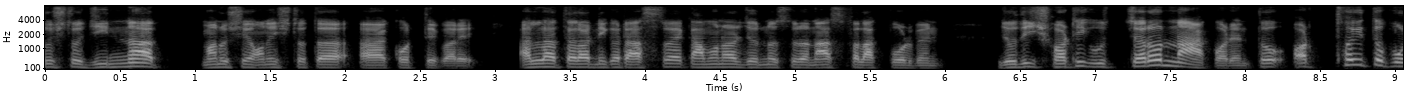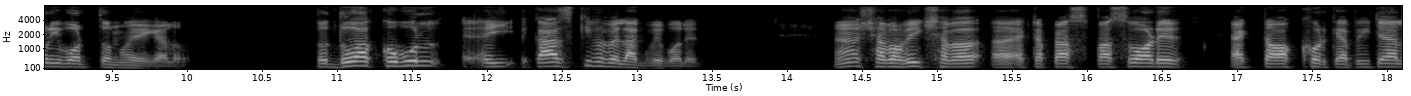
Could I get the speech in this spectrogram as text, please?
দুষ্ট জিন্নাত মানুষের অনিষ্টতা করতে পারে। আল্লাহ তাআলার নিকট আশ্রয় কামনার জন্য সূরা নাস, ফালাক পড়বেন। যদি সঠিক উচ্চারণ না করেন তো অর্থই তো পরিবর্তন হয়ে গেল। তো দোয়া কবুল এই কাজ কীভাবে লাগবে বলেন? হ্যাঁ? স্বাভাবিক একটা পাসওয়ার্ডের একটা অক্ষর ক্যাপিটাল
